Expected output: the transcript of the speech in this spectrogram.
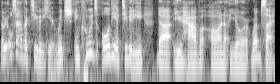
Now, we also have activity here, which includes all the activity that you have on your website.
